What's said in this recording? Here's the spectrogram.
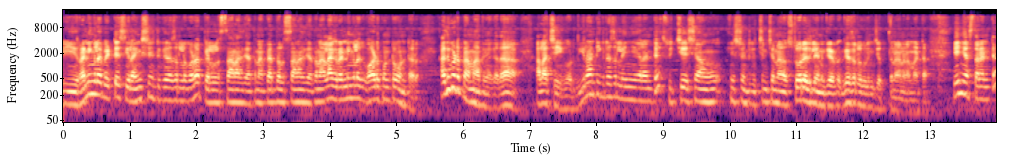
ఈ రన్నింగ్లో పెట్టేసి ఇలా ఇన్స్టెంట్ గ్రేజర్లు కూడా పిల్లల స్నానాలు చేతన పెద్దల స్నానాలు చేతన అలాగే రన్నింగ్లో వాడుకుంటూ ఉంటారు. అది కూడా ప్రమాదమే కదా? అలా చేయకూడదు. ఇలాంటి గ్రేజర్లు ఏం చేయాలంటే స్విచ్ చేసాము ఇన్స్టెంట్ చిన్న చిన్న స్టోరేజ్ లేని గ్రేజర్ల గురించి చెప్తున్నాను అనమాట ఏం చేస్తారంటే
